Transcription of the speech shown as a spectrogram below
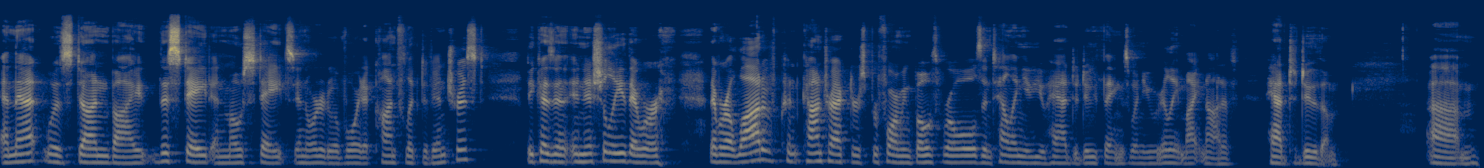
And that was done by this state and most states in order to avoid a conflict of interest because initially there were there were a lot of con- contractors performing both roles and telling you you had to do things when you really might not have had to do them. Um,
